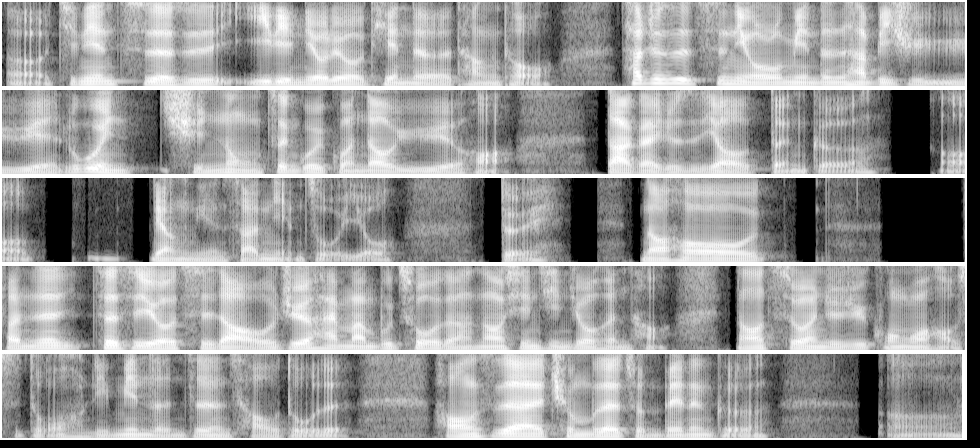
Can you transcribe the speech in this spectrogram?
呃，今天吃的是一零六六天的汤头，它就是吃牛肉面，但是它必须预约。如果你寻那种正规管道预约的话，大概就是要等个呃两年三年左右。对，然后。反正这次又吃到，我觉得还蛮不错的，然后心情就很好，然后吃完就去逛逛好事多，里面人真的超多的，好像是在全部在准备那个呃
